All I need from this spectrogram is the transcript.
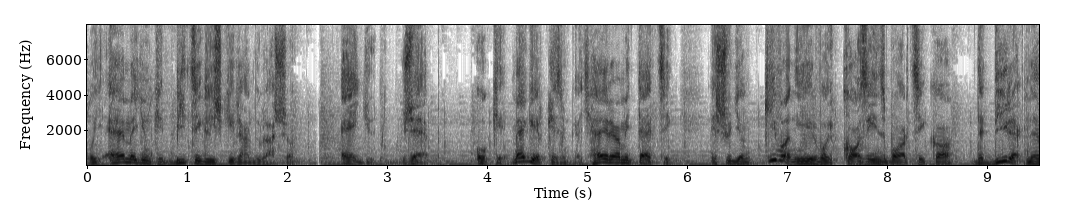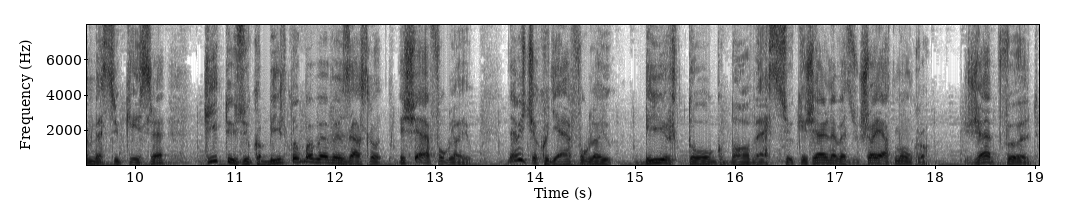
hogy elmegyünk egy biciklis kirándulásra. Együtt, zseb. Oké, okay, megérkezünk egy helyre, ami tetszik, és ugyan ki van írva, hogy Kazinc Barcika, de direkt nem vesszük észre, kitűzzük a birtokba vevő zászlót, és elfoglaljuk. Nem is csak, hogy elfoglaljuk, birtokba vesszük, és elnevezzük saját munkra. Zsebföld.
